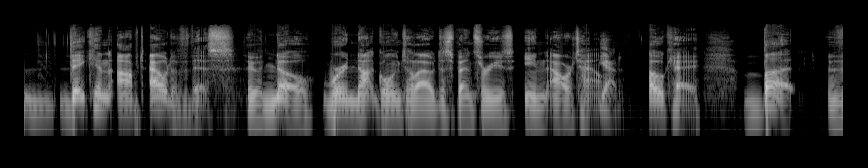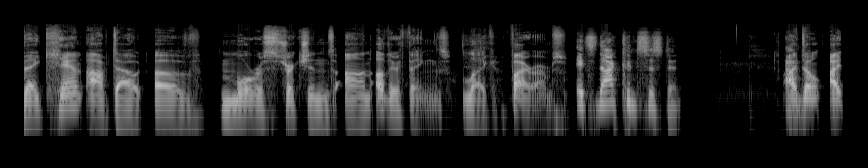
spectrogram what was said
they can opt out of this. They go, no, we're not going to allow dispensaries in our town. Yeah. Okay. But they can't opt out of more restrictions on other things like firearms. It's not consistent. I don't I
